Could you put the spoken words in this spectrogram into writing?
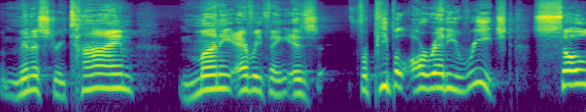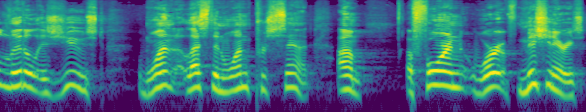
ministry, time, money, everything is for people already reached. So little is used, one, less than 1%. Um, of foreign missionaries,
